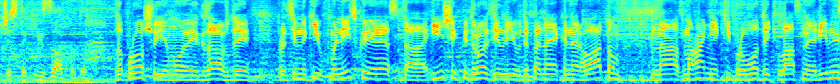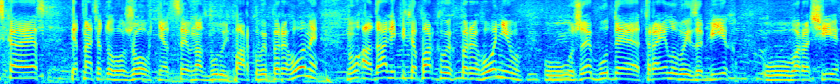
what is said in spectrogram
участь в таких заходах. Запрошуємо, як завжди, працівників Хмельницької АЕС та інших підрозділів ДП «НАЕК «Енергоатом» на змагання, які проводить власне Рівненська АЕС. 15 жовтня це в нас будуть паркові перегони. Ну а далі після паркових перегонів вже буде трейловий забіг у Вараші.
